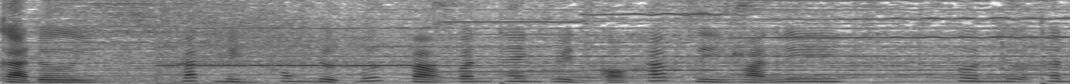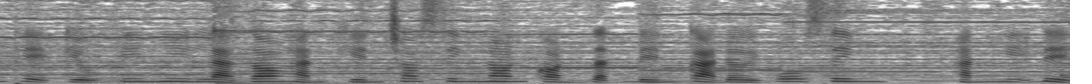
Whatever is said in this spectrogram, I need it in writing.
cả đời, bắt mình không được bước vào Vân Thanh Uyển có khác gì hòa ly. Hơn nữa thân thể Kiều Phi Nhi là do hắn khiến cho sinh non còn dẫn đến cả đời vô sinh. Hắn nghĩ để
